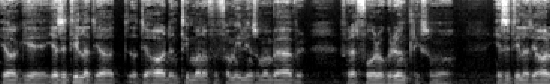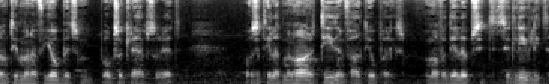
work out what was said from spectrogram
jag, eh, jag ser till att jag, att jag har den timmarna för familjen som man behöver. För att få det att gå runt liksom. Och jag ser till att jag har de timmarna för jobbet som också krävs. Och, vet. och ser till att man har tiden för alltihopa liksom. Och man får dela upp sitt, sitt liv lite.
